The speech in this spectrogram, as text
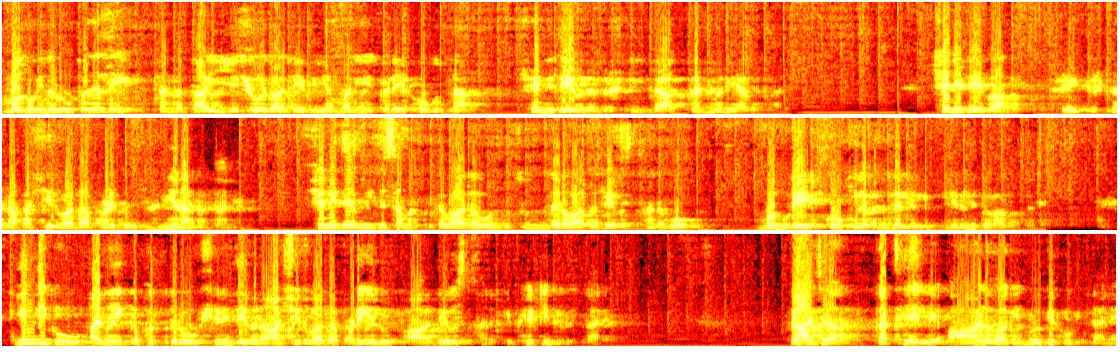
ಮಗುವಿನ ರೂಪದಲ್ಲೇ ತನ್ನ ತಾಯಿ ಯಶೋಧಾದೇವಿಯ ಮನೆಯ ಕಡೆ ಹೋಗುತ್ತಾ ಶನಿದೇವನ ದೃಷ್ಟಿಯಿಂದ ಕಣ್ಮರೆಯಾಗುತ್ತಾನೆ. ಶನಿದೇವ ಶ್ರೀಕೃಷ್ಣನ ಆಶೀರ್ವಾದ ಪಡೆದು ಧನ್ಯನಾಗುತ್ತಾನೆ. ಶನಿದೇವನಿಗೆ ಸಮರ್ಪಿತವಾದ ಒಂದು ಸುಂದರವಾದ ದೇವಸ್ಥಾನವು ಮುಂದೆ ಕೋಕಿಲವನದಲ್ಲಿ ನಿರ್ಮಿತವಾಗುತ್ತದೆ. ಇಂದಿಗೂ ಅನೇಕ ಭಕ್ತರು ಶನಿದೇವನ ಆಶೀರ್ವಾದ ಪಡೆಯಲು ಆ ದೇವಸ್ಥಾನಕ್ಕೆ ಭೇಟಿ ನೀಡುತ್ತಾರೆ. ರಾಜ ಕಥೆಯಲ್ಲಿ ಆಳವಾಗಿ ಮುಳುಗಿ ಹೋಗಿದ್ದಾನೆ.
